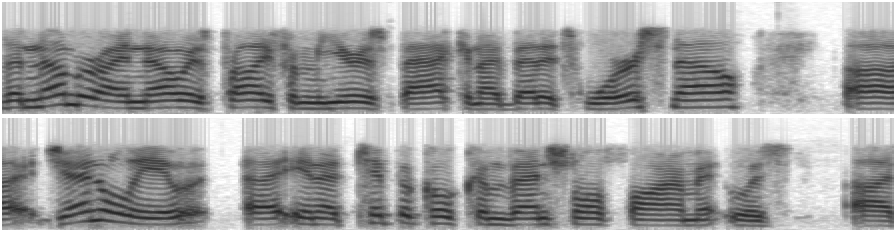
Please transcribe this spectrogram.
the number I know is probably from years back, and I bet it's worse now. Uh, generally, uh, in a typical conventional farm, it was uh,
